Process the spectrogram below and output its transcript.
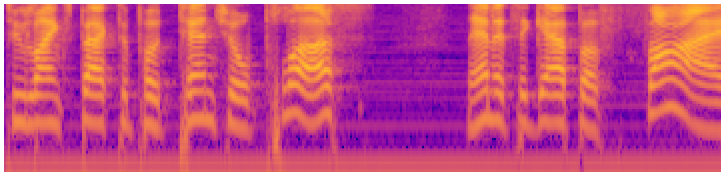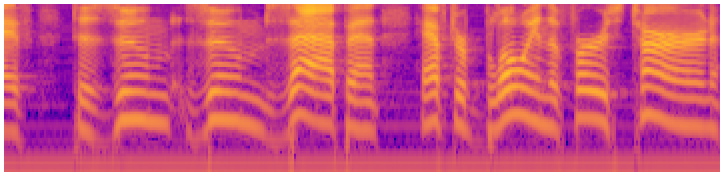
Two lengths back to Potential Plus. Then it's a gap of five to Zoom Zoom Zap. And after blowing the first turn,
